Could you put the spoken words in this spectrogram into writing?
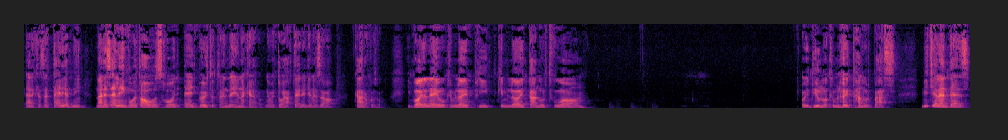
elkezdett terjedni, már ez elég volt ahhoz, hogy egy böjtöt rendeljenek el, hogy tovább terjedjen ez a károkozó. Baja lejó, kim löj prit, kim löj tánur tvua. hogy dilmakum löjtánur pász. Mit jelent ez?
